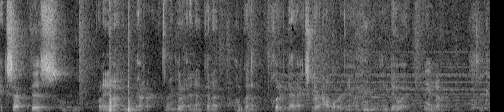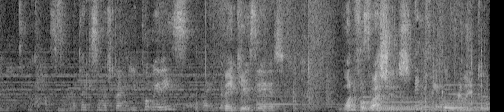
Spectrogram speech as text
accept this, but I know I can do better. I'm gonna, and I'm gonna, I'm gonna put it that extra hour in and, and do it, you know. Okay, awesome. Well, thank you so much, Glen. You put me at ease. I, I Thank really you. appreciate it. Wonderful questions. Thank you. Really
